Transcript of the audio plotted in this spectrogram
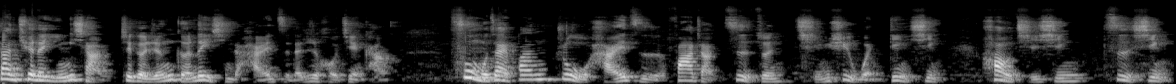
但却能影响这个人格类型的孩子的日后健康。父母在帮助孩子发展自尊、情绪稳定性、好奇心、自信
